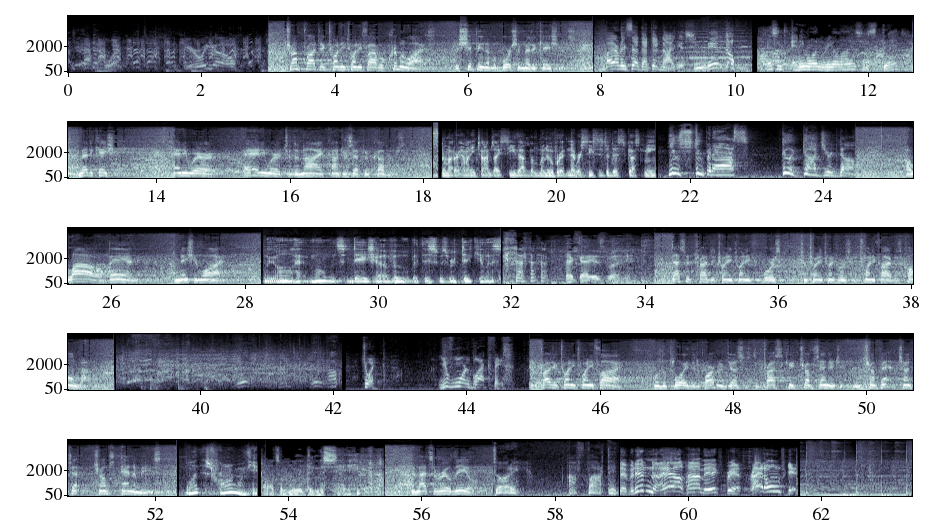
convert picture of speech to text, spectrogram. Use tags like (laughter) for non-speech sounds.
(laughs) Boy, here we go. Trump Project 2025 will criminalize the shipping of abortion medications. I already said that, didn't I? Yes, you did. No. Doesn't anyone realize he's dead? Medication. Anywhere, anywhere to deny contraceptive covers. No matter how many times I see that little maneuver, it never ceases to disgust me. You stupid ass. Good God, you're dumb. Allow a ban nationwide. We all have moments of deja vu, but this was ridiculous. (laughs) That guy is funny. That's what Project 2024 is, 2024 25 is calling about. Joy, you've worn blackface. Project 2025 will deploy the Department of Justice to prosecute Trump's energy, Trump, Trump's, Trump's enemies. What is wrong with you? That's a weird thing to say. And that's the real deal. Sorry, I farted. If it isn't the Alzheimer Express, right on schedule.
